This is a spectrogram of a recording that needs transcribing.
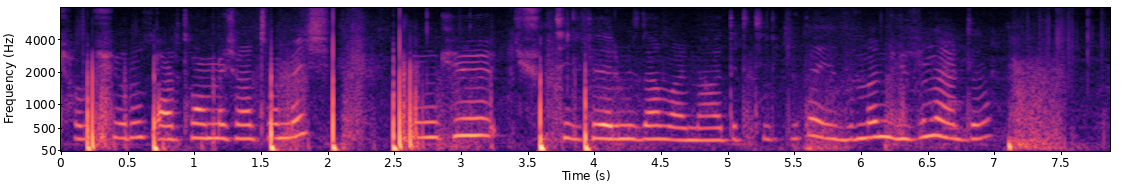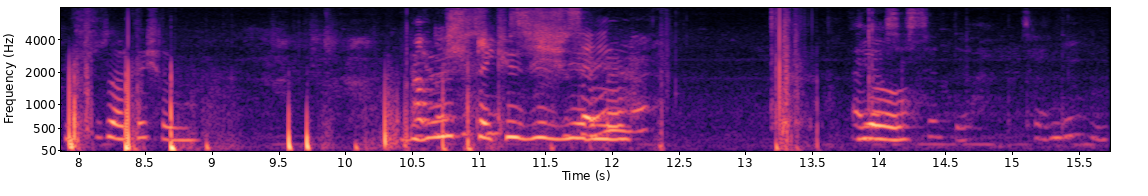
çalışıyoruz. Artı 15 artı 15. Çünkü şu tilkilerimizden var. Nadir tilki de. Bunların yüzü nerede? Yüzsüz arkadaşlar. Gücümüz 820. Yo. Sen değil mi?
